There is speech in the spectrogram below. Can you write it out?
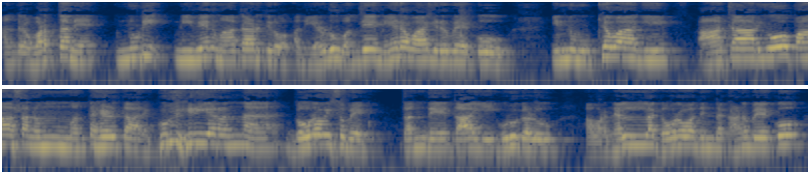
ಅಂದ್ರೆ ವರ್ತನೆ, ನುಡಿ, ನೀವೇನು ಮಾತಾಡ್ತಿರೋ ಅದು ಎರಡೂ ಒಂದೇ ನೇರವಾಗಿರಬೇಕು. ಇನ್ನು ಮುಖ್ಯವಾಗಿ ಆಚಾರ್ಯೋಪಾಸನಂ ಅಂತ ಹೇಳ್ತಾರೆ. ಗುರು ಹಿರಿಯರನ್ನ ಗೌರವಿಸಬೇಕು. ತಂದೆ, ತಾಯಿ, ಗುರುಗಳು ಅವರನ್ನೆಲ್ಲ ಗೌರವದಿಂದ ಕಾಣಬೇಕು.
